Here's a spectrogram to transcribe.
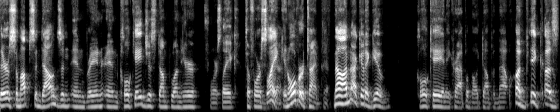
there's some ups and downs and, and Brainerd and Cloquet just dumped one here Forest Lake. to Mm, Lake yeah. in overtime. Yeah. Now, I'm not gonna give Cloquet any crap about dumping that one because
